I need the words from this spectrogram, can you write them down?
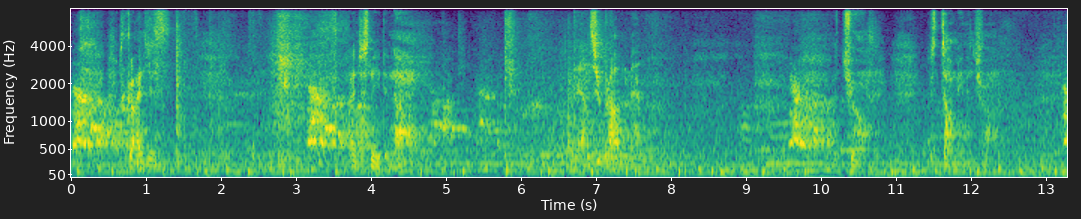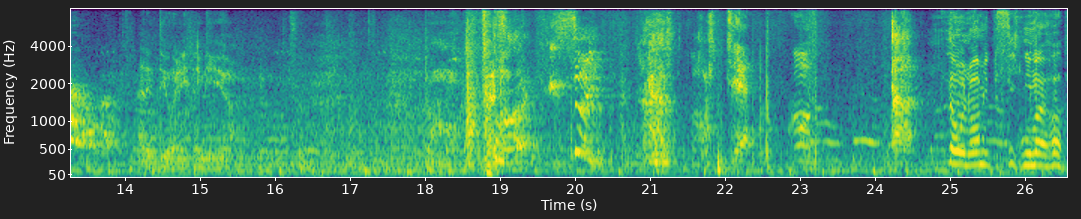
Look, I just. I just need to know. What the hell's your problem, man? The truth. Just tell me the truth. I didn't do anything to you. No army besieged me, my heart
